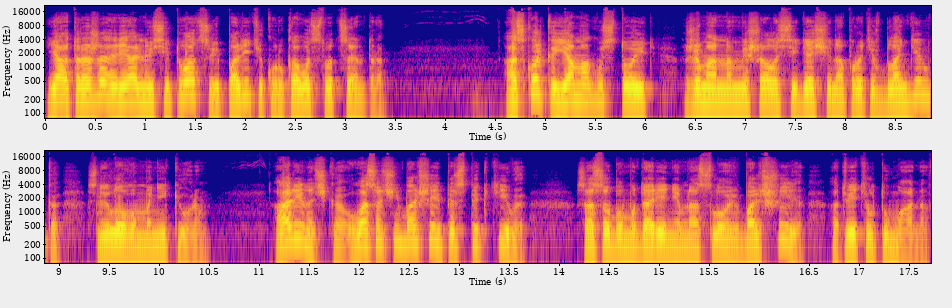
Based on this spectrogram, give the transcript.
я отражаю реальную ситуацию и политику руководства центра. А сколько я могу стоить? Жеманно вмешалась сидящая напротив блондинка с лиловым маникюром. «Алиночка, у вас очень большие перспективы», — с особым ударением на слове «большие», — ответил Туманов.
